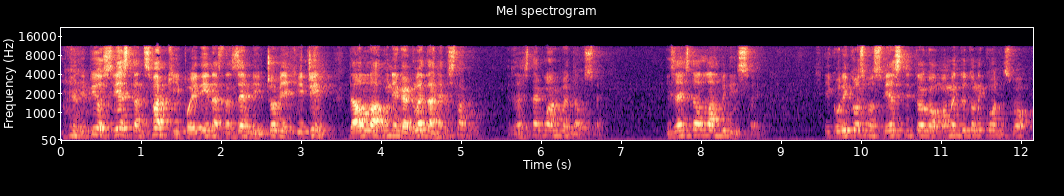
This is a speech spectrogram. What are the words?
I kad je bio svjestan svaki pojedinac na zemlji, čovjek i džin, da Allah u njega gleda, ne bi slagao. Jer zaista Allah gleda u sve. I zaista Allah vidi sve. I koliko smo svjesni toga u momentu, toliko smo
